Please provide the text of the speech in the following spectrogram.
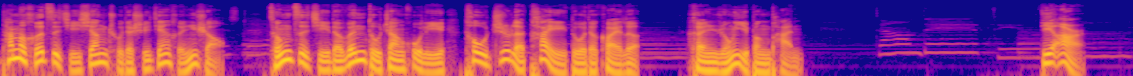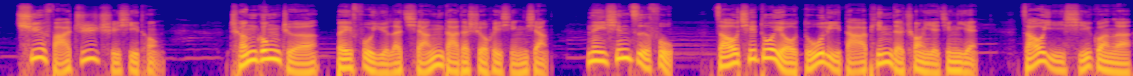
他们和自己相处的时间很少，从自己的温度账户里透支了太多的快乐，很容易崩盘。第二，缺乏支持系统，成功者被赋予了强大的社会形象。内心自负，早期多有独立打拼的创业经验，早已习惯了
